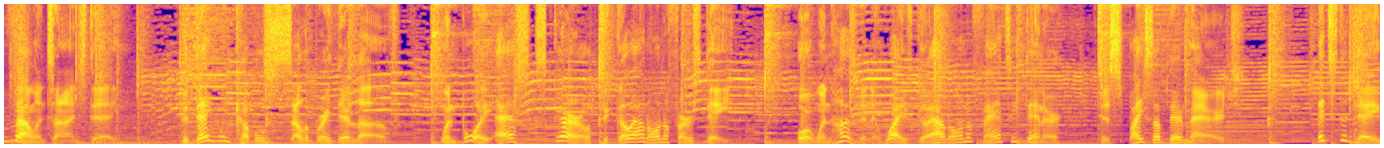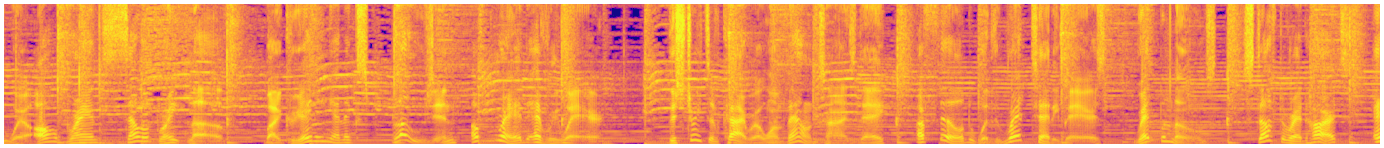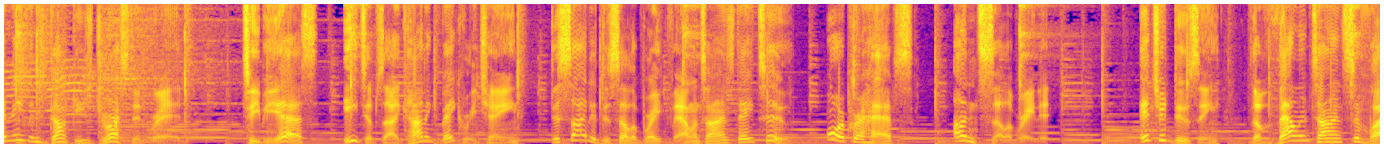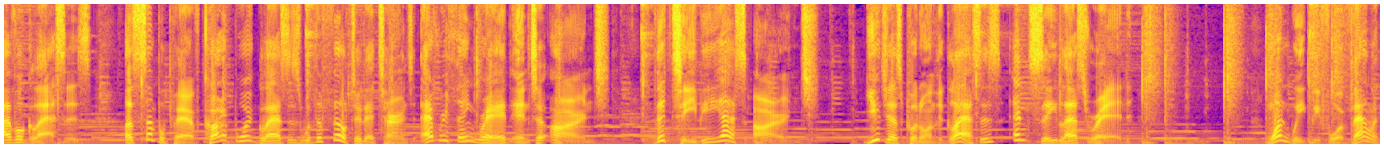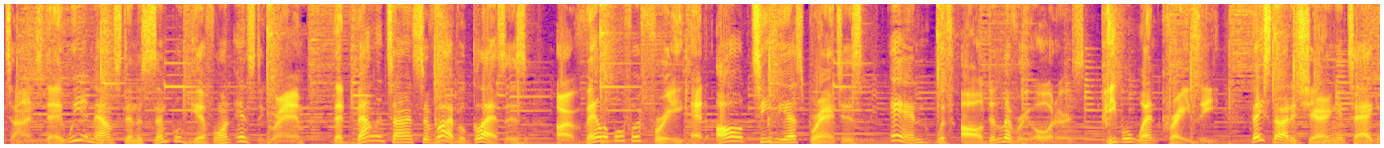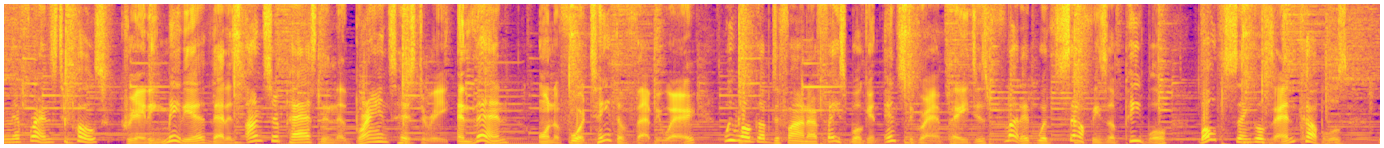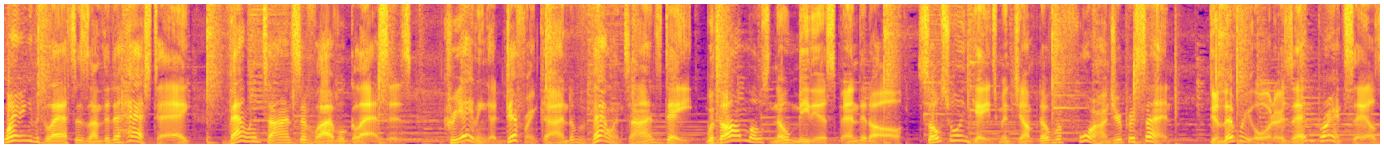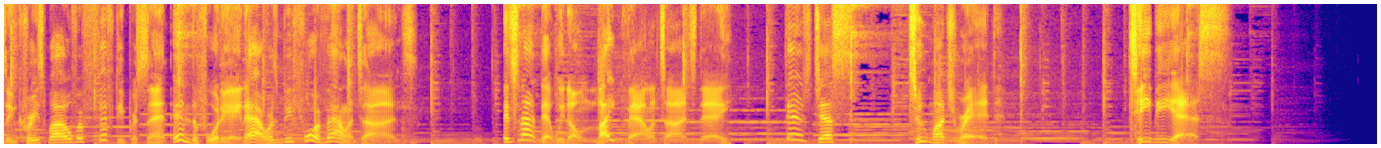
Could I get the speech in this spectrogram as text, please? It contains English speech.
Valentine's Day, the day when couples celebrate their love, when boy asks girl to go out on a first date, or when husband and wife go out on a fancy dinner to spice up their marriage. It's the day where all brands celebrate love by creating an explosion of red everywhere. The streets of Cairo on Valentine's Day are filled with red teddy bears, red balloons, stuffed red hearts, and even donkeys dressed in red. TBS, Egypt's iconic bakery chain, decided to celebrate Valentine's Day too, or perhaps uncelebrate it. Introducing the Valentine Survival Glasses, a simple pair of cardboard glasses with a filter that turns everything red into orange. The TBS Orange. You just put on the glasses and see less red. One week before Valentine's Day, we announced in a simple GIF on Instagram that Valentine's Survival Glasses are available for free at all TBS branches and with all delivery orders. People went crazy. They started sharing and tagging their friends to post, creating media that is unsurpassed in the brand's history. And then, on the 14th of February, we woke up to find our Facebook and Instagram pages flooded with selfies of people, both singles and couples, wearing the glasses under the hashtag Valentine Survival Glasses, creating a different kind of Valentine's date. With almost no media spend at all, social engagement jumped over 400%. Delivery orders and brand sales increased by over 50% in the 48 hours before Valentine's. It's not that we don't like Valentine's Day, there's just too much red. TBS.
